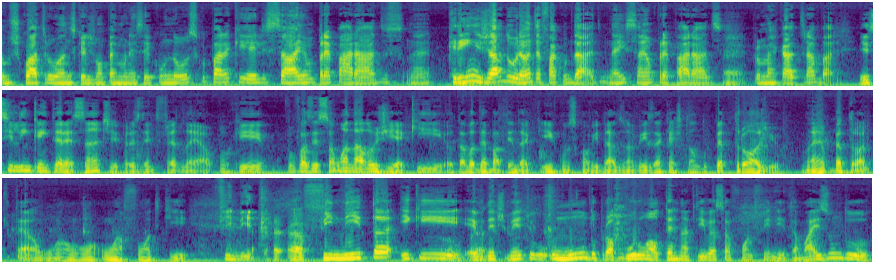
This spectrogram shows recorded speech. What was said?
os quatro anos que eles vão permanecer conosco para que eles saiam preparados, né? Criem uhum. já durante a faculdade, né? E saiam preparados é. para o mercado de trabalho. Esse link é interessante, presidente Fred Leal, porque vou fazer só uma analogia aqui. Eu estava debatendo aqui com os convidados uma vez a questão do petróleo, né? O petróleo que é uma, uma, uma fonte que finita, é, é, finita e que evidentemente o, o mundo procura uma alternativa a essa fonte finita. Mas um, do,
